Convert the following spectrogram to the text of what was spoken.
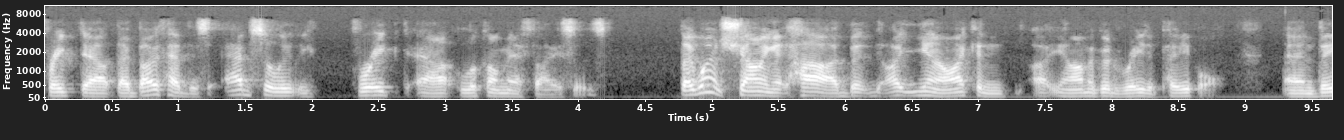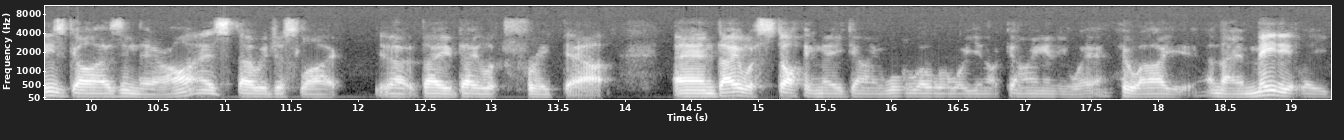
freaked out. They both had this absolutely freaked out look on their faces. They weren't showing it hard, but I, you know, I can, you know, I'm a good reader people. And these guys in their eyes, they were just like, you know, they, they looked freaked out. And they were stopping me going, whoa, whoa, whoa, whoa, you're not going anywhere. Who are you? And they immediately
